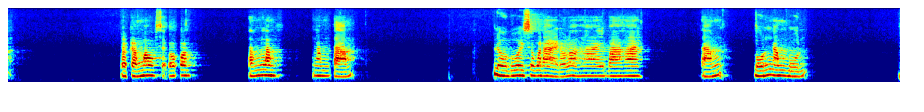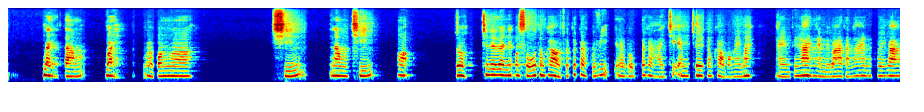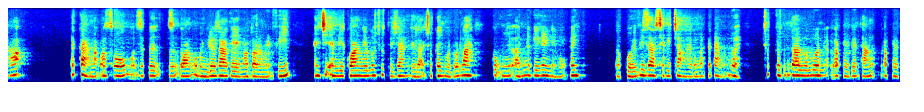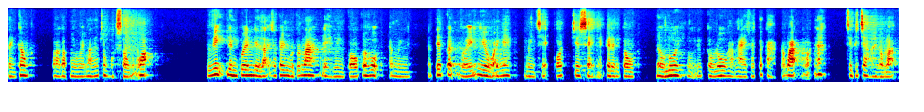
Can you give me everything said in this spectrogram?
và Cà Mau sẽ có con 85 58 đầu đuôi số ba đài đó là 232 8 454 787 và con ờ, uh, 959 Đó. Rồi, trên đây là những con số tham khảo cho tất cả quý vị, à, tất cả anh chị em chơi tham khảo vào ngày mai, ngày thứ hai, ngày 13 tháng 2 năm 2023 đó. Tất cả mọi con số, mọi dự, dự đoán của mình đưa ra thì hoàn toàn là miễn phí. Anh chị em đi qua nhớ một chút thời gian để lại cho kênh một nút like cũng như ấn cái kênh để ủng hộ kênh. Và cuối video xin chào và hẹn gặp tất cả mọi người. Chúc cho chúng ta luôn luôn gặp nhiều chiến thắng, gặp nhiều thành công và gặp nhiều may mắn trong cuộc sống đúng không ạ? Quý vị đừng quên để lại cho kênh một nút like để mình có cơ hội để mình tiếp cận với nhiều anh em. Mình sẽ có chia sẻ những cái đền cầu đầu nuôi cầu lô hàng ngày cho tất cả các bạn các bạn nhé. Xin kính chào và hẹn gặp lại.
